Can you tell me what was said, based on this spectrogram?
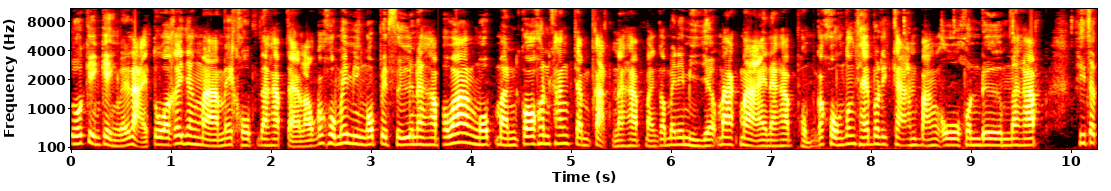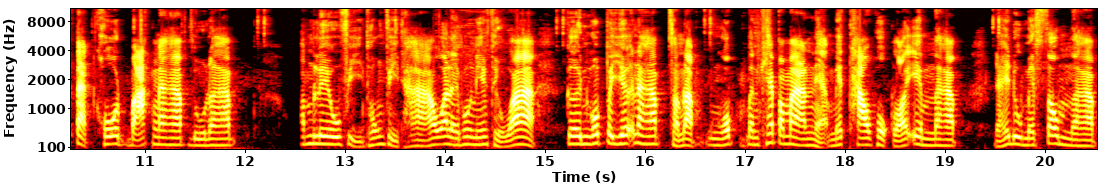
ตัวเก่งๆ หลาย ๆ ตัวก็ยังมาไม่ครบนะครับ แต่เราก็คงไม่มีงบไปซื้อนะครับ เพราะว่างบมันก็ค่อนข้างจำกัดนะครับ มันก็ไม่ได้มีเยอะมากมายนะครับ ผมก็คงต้องใช้บริการบังโอคนเดิมนะครับ ที่จะตัดโคดบั๊กนะครับ ดูนะครับ ความเร็วฝีทงฝีเท้าอะไรพวกนี้ถือว่าเกินงบไปเยอะนะครับสำหรับงบมันแค่ประมาณเนี่ยเม็ดเทา 600M นะครับเดี๋ยวให้ดูเม็ดส้มนะครับ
